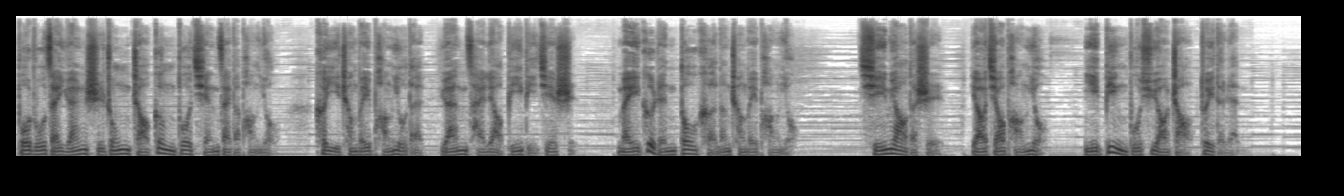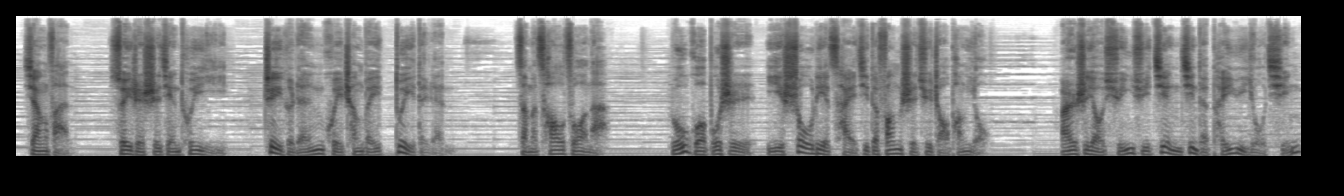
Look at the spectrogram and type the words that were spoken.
不如在原石中找更多潜在的朋友。可以成为朋友的原材料比比皆是，每个人都可能成为朋友。奇妙的是，要交朋友，你并不需要找对的人。相反，随着时间推移，这个人会成为对的人。怎么操作呢？如果不是以狩猎采集的方式去找朋友，而是要循序渐进地培育友情，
